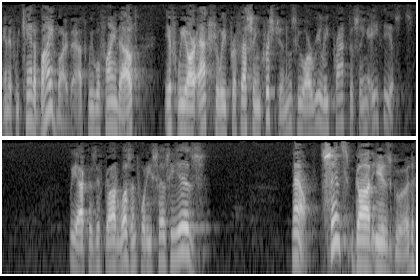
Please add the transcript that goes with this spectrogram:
And if we can't abide by that, we will find out if we are actually professing Christians who are really practicing atheists we act as if God wasn't what He says He is. Now, since God is good,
